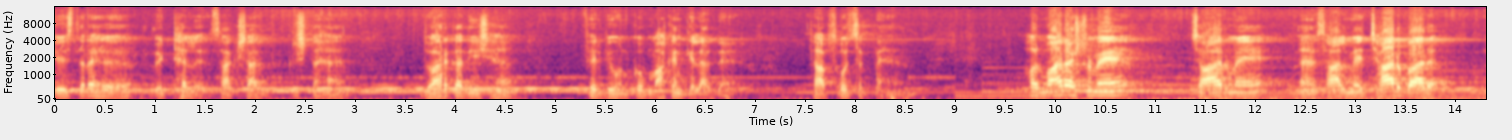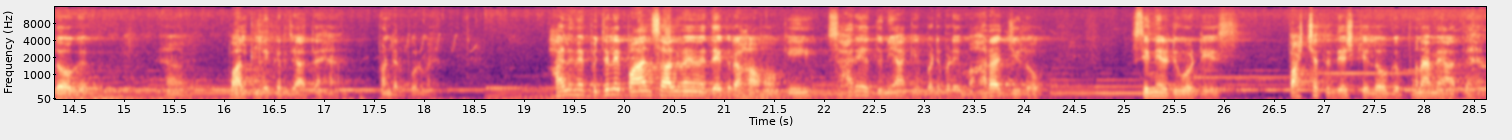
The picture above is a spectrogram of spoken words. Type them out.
इस तरह विठल साक्षात कृष्ण हैं द्वारकाधीश हैं फिर भी उनको माखन खिलाते हैं। तो आप सोच सकते हैं। और महाराष्ट्र में चार में साल में चार बार लोग पालकी लेकर जाते हैं पंडरपुर में। हाल ही में पिछले पाँच साल में मैं देख रहा हूँ कि सारे दुनिया के बड़े बड़े महाराज जी लोग सीनियर डिवोटीज पाश्चात्य देश के लोग पुणे में आते हैं।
